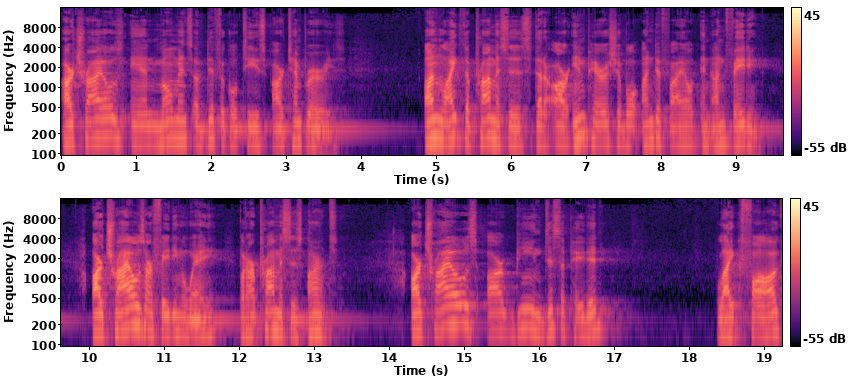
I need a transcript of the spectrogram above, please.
Our trials and moments of difficulties are temporary, Unlike the promises that are imperishable, undefiled, and unfading. Our trials are fading away, but our promises aren't. Our trials are being dissipated like fog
